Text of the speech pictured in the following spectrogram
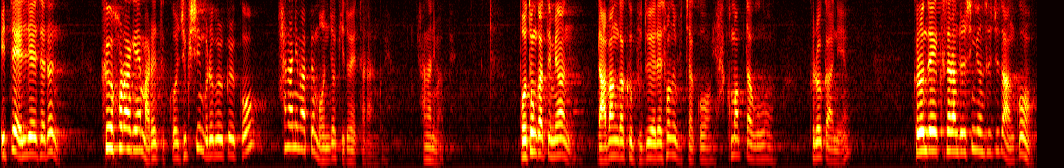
이때 엘리에셀은 그 허락의 말을 듣고 즉시 무릎을 꿇고 하나님 앞에 먼저 기도했다라는 거예요. 하나님 앞에. 보통 같으면 라반과 그 부두엘의 손을 붙잡고 야 고맙다고 그럴 거 아니에요? 그런데 그 사람들을 신경 쓰지도 않고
